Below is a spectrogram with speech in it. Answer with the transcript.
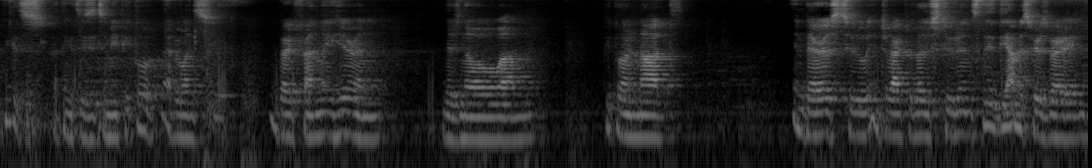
I think it's I think it's easy to meet people. Everyone's very friendly here, and there's no um, people are not embarrassed to interact with other students. The, the atmosphere is very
